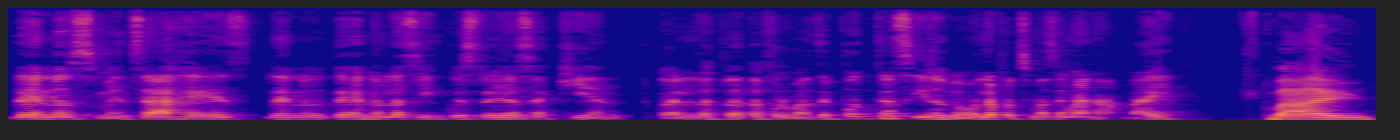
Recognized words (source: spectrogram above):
denos mensajes, denos, déjenos las cinco estrellas aquí en, en las plataformas de podcast y nos vemos la próxima semana. Bye. Bye.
